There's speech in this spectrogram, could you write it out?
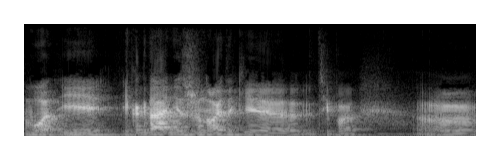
Вот, и, и когда они с женой такие, типа, э,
